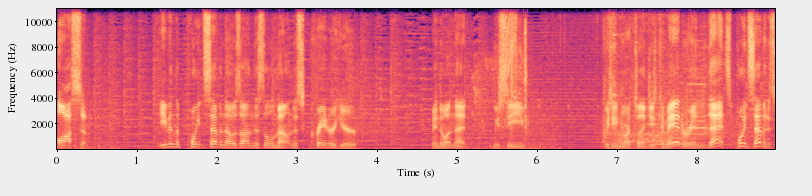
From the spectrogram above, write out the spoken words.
awesome. Even the 0.7 that was on this little mountainous crater here, I mean, the one that we see we see North Chilean G's commander in, that's 0.7 is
